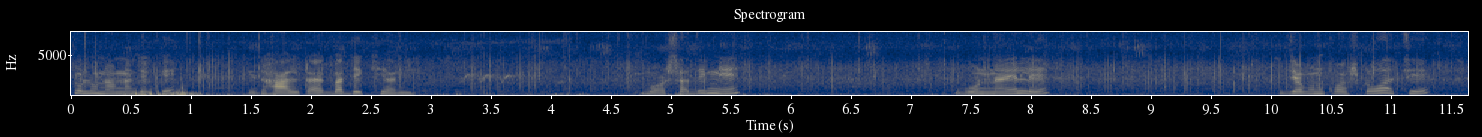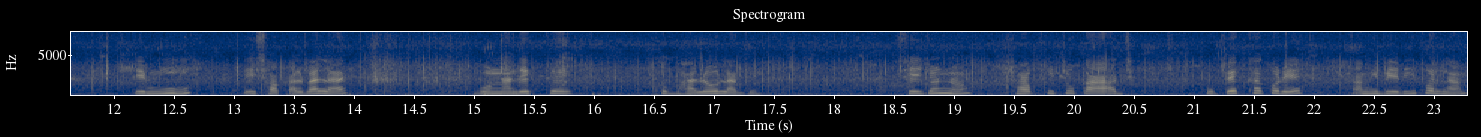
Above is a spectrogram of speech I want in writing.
চলুন আপনাদেরকে ঢালটা একবার দেখিয়ে আনি। বর্ষার দিনে বন্যা এলে যেমন কষ্টও আছে, তেমনি এই সকালবেলায় বন্যা দেখতে খুব ভালোও লাগে। সেই জন্য সব কিছু কাজ উপেক্ষা করে আমি বেরিয়ে পড়লাম।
